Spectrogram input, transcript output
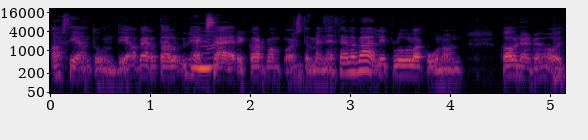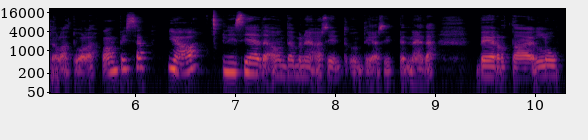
asiantuntija, vertailu yhdeksää mm-hmm. eri karvanpoistomenetelmää. Eli Blue Lagoon on kauneudenhoitola tuolla Kampissa. Joo. Niin sieltä on tämmöinen asiantuntija sitten näitä vertailu.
